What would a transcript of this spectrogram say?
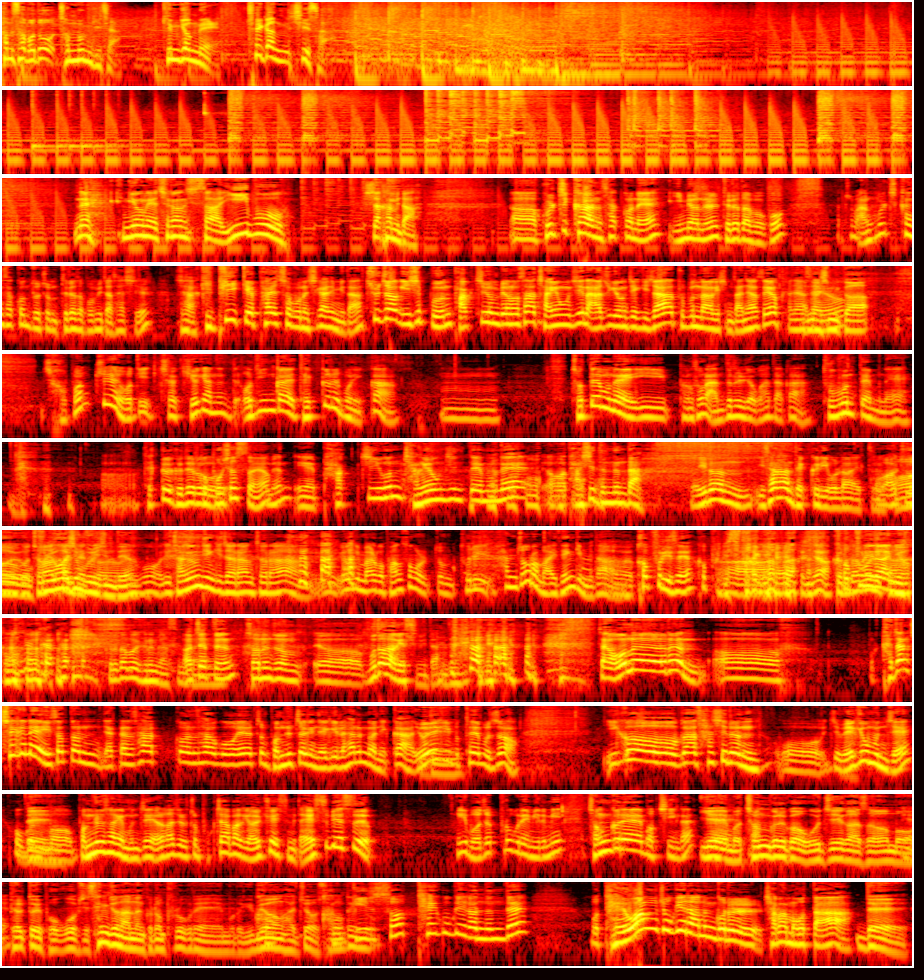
탐사보도 전문 기자 김경래 최강 시사. 네, 김경래 최강 시사 2부 시작합니다. 아, 굵직한 사건의 이면을 들여다보고 좀 안 굵직한 사건도 좀 들여다봅니다, 사실. 자, 깊이 있게 파헤쳐보는 시간입니다. 추적 20분 박지훈 변호사, 장용진 아주경제 기자 두 분 나와 계십니다. 안녕하세요. 안녕하십니까. 저번 주에 어디 저 기억이 안 나는데 어딘가에 댓글을 보니까 음, 저 때문에 이 방송을 안 들으려고 하다가 두 분 때문에 어, 댓글 그대로 보셨어요? 보면, 예, 박지훈, 장영진 때문에 어, 다시 듣는다. 뭐 이런 이상한 댓글이 올라와 있더라고요. 아주 그 정확한 훌륭하신. 분이신데요? 장영진 기자랑 저랑 여기 말고 방송을 좀 둘이 한 조로 많이 댕깁니다. 어, 커플이세요? 커플 비슷하게. 아, 그렇군요. 커플이라니요. 그러다 보니 그런 것 같습니다. 어쨌든 저는 좀 어, 묻어가겠습니다. 자 오늘은 어, 가장 최근에 있었던 약간 사건 사고의 좀 법률적인 얘기를 하는 거니까 요 네. 얘기부터 해보죠. 이거가 사실은 뭐 이제 외교 문제 혹은 네. 뭐 법률상의 문제 여러 가지로 좀 복잡하게 얽혀 있습니다. SBS 이게 뭐죠? 프로그램 이름이 정글의 법칙인가요? 예, 네. 뭐 정글과 오지에 가서 뭐 예. 별도의 보고 없이 생존하는 그런 프로그램으로 유명하죠. 상당히 거기서 태국에 갔는데 뭐 대왕조개라는 거를 잡아먹었다. 네.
